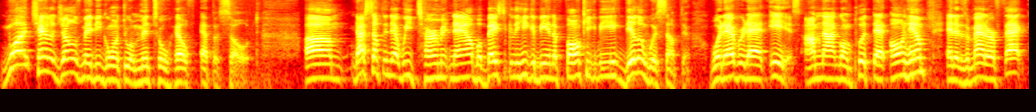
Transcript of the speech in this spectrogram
One, Chandler Jones may be going through a mental health episode. Um, that's something that we term it now, but basically he could be in the funk, he could be dealing with something, whatever that is. I'm not going to put that on him. And as a matter of fact,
